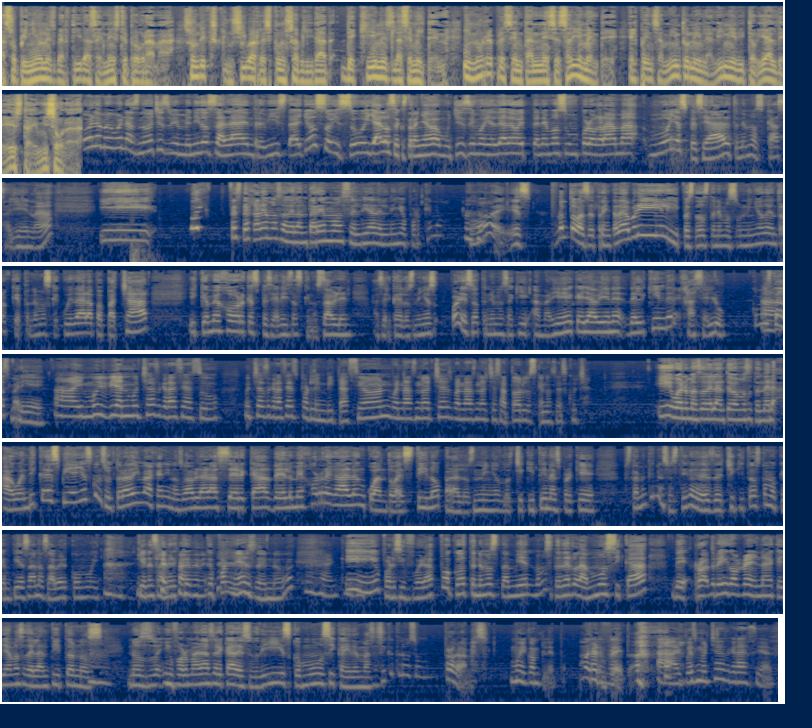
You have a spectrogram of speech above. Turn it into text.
Las opiniones vertidas en este programa son de exclusiva responsabilidad de quienes las emiten y no representan necesariamente el pensamiento ni la línea editorial de esta emisora. Hola, muy buenas noches, bienvenidos a la entrevista. Yo soy Su ya los extrañaba muchísimo y el día de hoy tenemos un programa muy especial, tenemos casa llena y hoy festejaremos, adelantaremos el Día del Niño, ¿por qué no? Es pronto va a ser 30 de abril y pues todos tenemos un niño dentro que tenemos que cuidar, apapachar y qué mejor que especialistas que nos hablen acerca de los niños. Por eso tenemos aquí a Marie que ya viene del Kinder Haselú. ¿Cómo Ah. estás, Marie? Ay, muy bien, muchas gracias, Su. Muchas gracias por la invitación. Buenas noches, buenas noches a todos los que nos escuchan. Y bueno, más adelante vamos a tener a Wendy Crespi. Ella es consultora de imagen y nos va a hablar acerca del mejor regalo en cuanto a estilo para los niños, los chiquitines, porque pues también tienen su estilo y desde chiquitos como que empiezan a saber cómo y quieren saber qué ponerse, ¿no? Y por si fuera poco, tenemos también, vamos a tener la música de Rodrigo Mena, que ya más adelantito nos, nos informará acerca de su disco, música y demás. Así que tenemos un programazo. Muy completo. Muy Perfecto. completo. Ay, pues muchas gracias.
